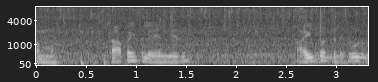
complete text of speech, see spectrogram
అమ్మ స్టాప్ ఏం లేదు. ఆగిపోతలేదు. చూడు.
